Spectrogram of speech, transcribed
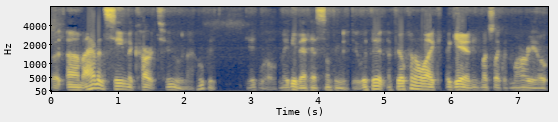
But um, I haven't seen the cartoon. I hope it did well. Maybe that has something to do with it. I feel kind of like, again, much like with Mario,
